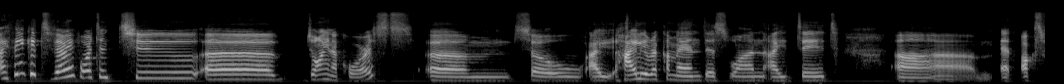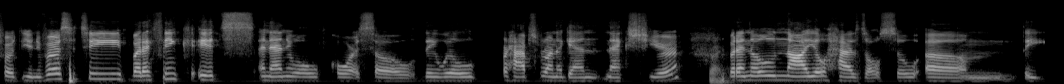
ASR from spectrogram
I think it's very important to uh, join a course. Um, so I highly recommend this one. I did um, at Oxford University, but I think it's an annual course, so they will perhaps run again next year. Right. But I know NILE has also um, they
